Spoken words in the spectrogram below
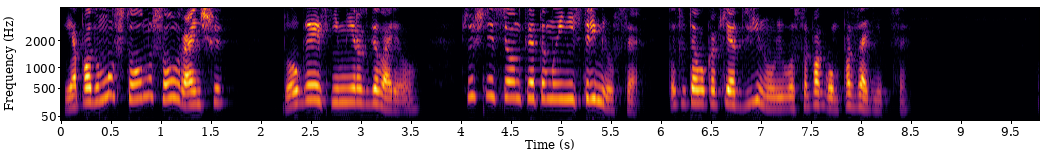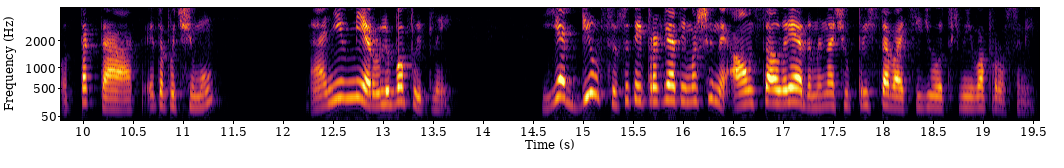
Я подумал, что он ушел раньше. Долго я с ним не разговаривал. В сущности, он к этому и не стремился, после того, как я двинул его сапогом по заднице. Вот так-так. Это почему? Они в меру любопытный. Я бился с этой проклятой машиной, а он стал рядом и начал приставать с идиотскими вопросами.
